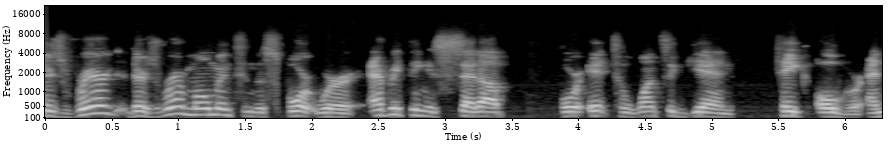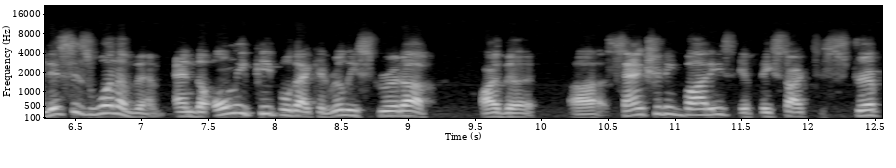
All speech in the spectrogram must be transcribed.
there's rare there's rare moments in the sport where everything is set up for it to once again take over, and this is one of them. And the only people that can really screw it up are the uh, sanctioning bodies if they start to strip,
